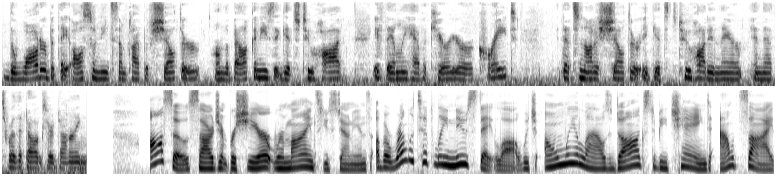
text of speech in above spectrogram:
the water, but they also need some type of shelter on the balconies. It gets too hot. If they only have a carrier or a crate, that's not a shelter. It gets too hot in there, and that's where the dogs are dying. Also, Sergeant Brashear reminds Houstonians of a relatively new state law which only allows dogs to be chained outside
